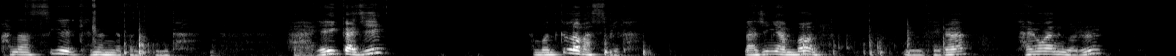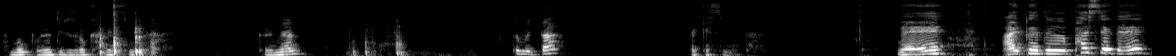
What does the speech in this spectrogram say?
하나 쓰게 이렇게 해놨네 봅니다. 아 여기까지 한번 끌어봤습니다. 나중에 한번 음, 제가 사용하는 거를 한번 보여드리도록 하겠습니다. 그러면 좀 이따 뵙겠습니다. 네, 아이패드 8세대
